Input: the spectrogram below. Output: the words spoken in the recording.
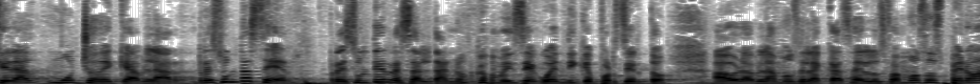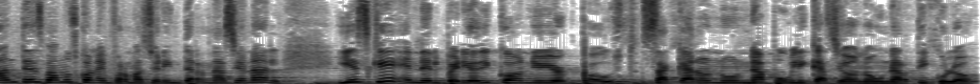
que da mucho de qué hablar. Resulta ser, resulta y resalta, ¿no? Como dice Wendy, que por cierto Ahora hablamos de la Casa de los Famosos, pero antes vamos con la información internacional. Y es que en el periódico New York Post sacaron una publicación o un artículo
